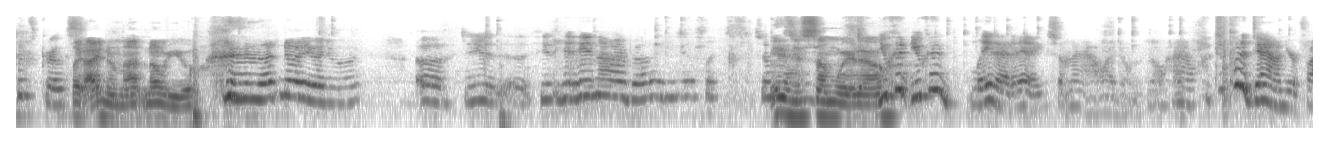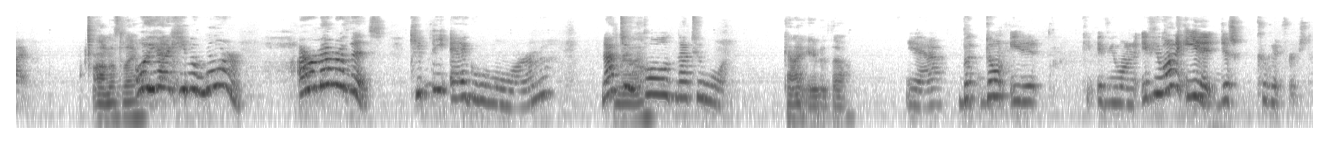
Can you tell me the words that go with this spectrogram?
That's gross. Like I do not know you. I do not know you anymore. Uh, did you, uh, he, he- he's not my brother. He's just like some He's guy. just some weirdo. You could you could lay that egg somehow. I don't know how. Just put it down You're fire. Honestly. Oh, you gotta keep it warm. I remember this. Keep the egg warm. Not too Really? cold, not too warm. Can I eat it though? Yeah, but don't eat it if you want. to If you want to eat it, just cook it first.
